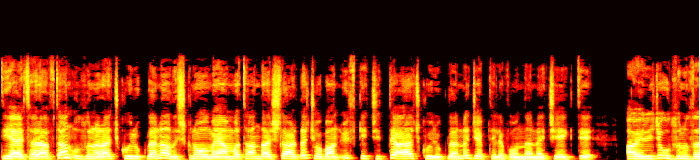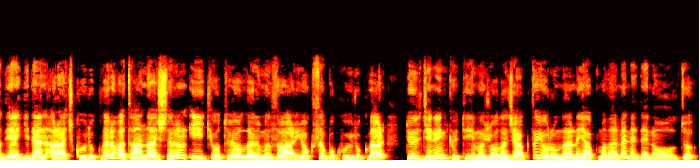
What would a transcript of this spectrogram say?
Diğer taraftan uzun araç kuyruklarına alışkın olmayan vatandaşlar da çoban üst geçitte araç kuyruklarına cep telefonlarına çekti. Ayrıca uzun uzadıya giden araç kuyrukları vatandaşların iyi ki otoyollarımız var yoksa bu kuyruklar Düzce'nin kötü imajı olacaktı yorumlarını yapmalarına neden oldu.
